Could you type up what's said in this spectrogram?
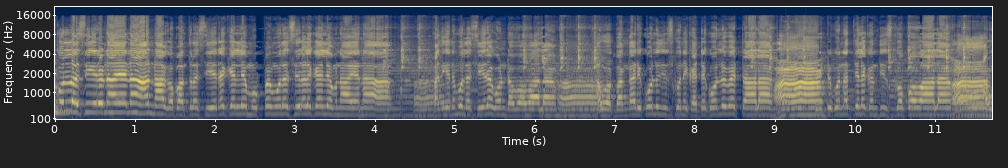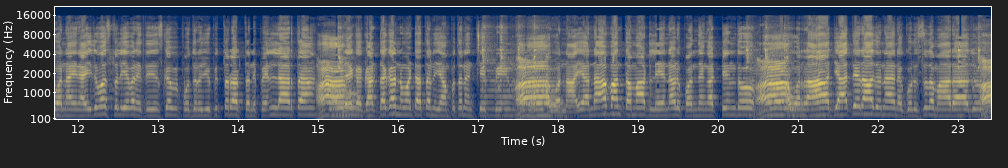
నాయన కట్టుకుల్ల సీర నాయన నాగబంతుల సీరకెళ్ళి ముప్పై మూల సీరలకెళ్ళి నాయన. పదిహేను మూల సీర కొండవ్వాలా అవ బంగారు కోళ్ళు తీసుకొని కట్టె కోళ్ళు పెట్టాలా. పెట్టుకున్న తిలకం తీసుకోపోవాలా? అవ నాయన ఐదు వస్తువులు ఎవరైతే తీసుకొని పొద్దున చూపిస్తారో అతన్ని పెళ్ళాడతా. లేక గట్టగా నువ్వంటే అతను చంపుతానని చెప్పి. అవ నాయన బంత మాట లేనాడు పందెం కట్టిందో. అవ రా జాతి రాదు నాయన గొలుసుద మహారాజు ఆ.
